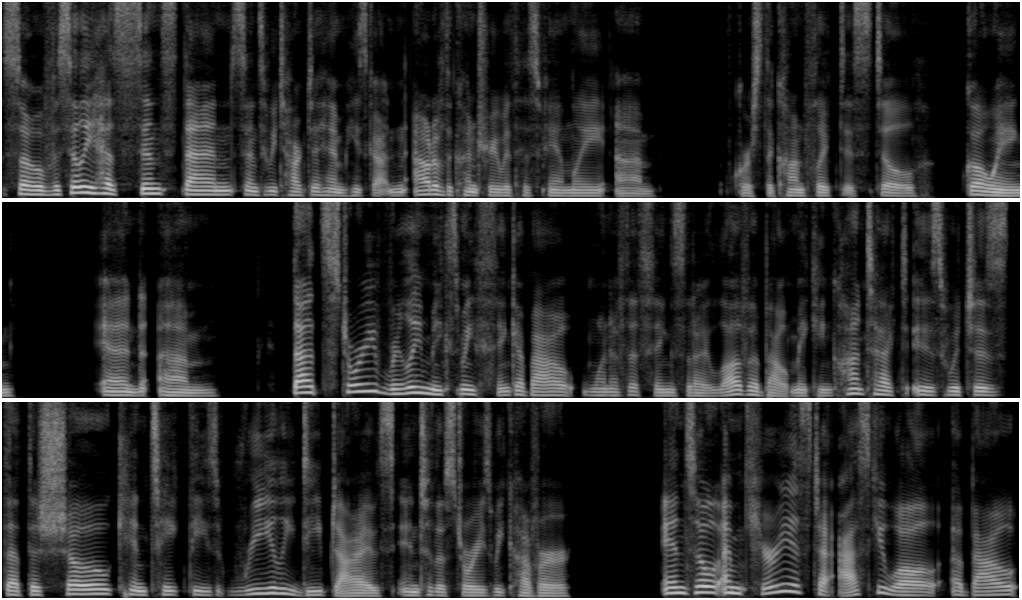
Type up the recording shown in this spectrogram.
So Vasily has since then, since we talked to him, he's gotten out of the country with his family. Um, of course, the conflict is still going, and um, that story really makes me think about one of the things that I love about making contact is, which is that the show can take these really deep dives into the stories we cover. And so I'm curious to ask you all about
